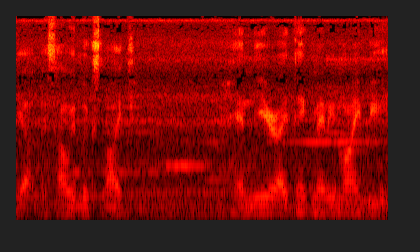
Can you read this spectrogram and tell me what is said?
Yeah, that's how it looks like. And here I think maybe might be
